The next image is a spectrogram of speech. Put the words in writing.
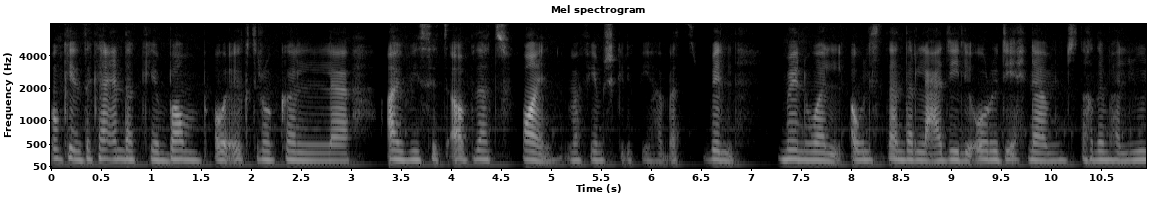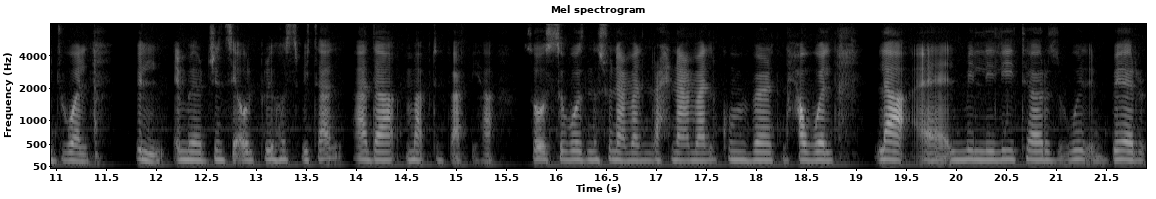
ممكن إذا كان عندك pump أو electronical IV setup that's fine ما في مشكلة فيها. بس بال manual أو ال standard العادي اللي already إحنا بنستخدمها ال usual في ال emergency أو ال pre-hospital هذا ما بتنفع فيها. so so, سبوزنا شو نعمل؟ رح نعمل convert نحول لل milliliters per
